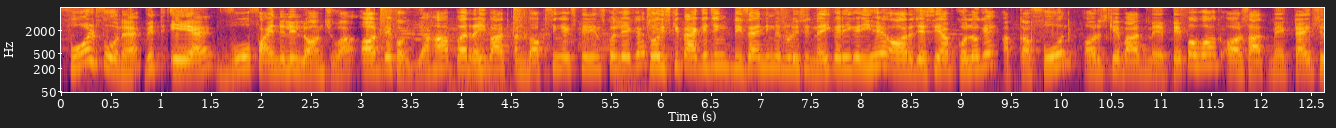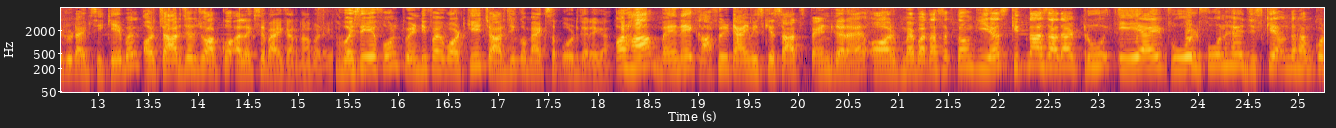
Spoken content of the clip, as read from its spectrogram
फोल्ड फ़ोन है विथ ए वो फाइनली लॉन्च हुआ। और देखो, यहाँ पर रही बात अनबॉक्सिंग एक्सपीरियंस को लेकर तो इसकी पैकेजिंग डिज़ाइनिंग में थोड़ी सी नई करी गई है और जैसे आप खोलोगे, आपका फ़ोन और उसके बाद में पेपर वर्क और साथ में एक type C to type C cable और चार्जर जो आपको अलग से बाय करना पड़ेगा। वैसे ये फ़ोन 25 वॉट की चार्जिंग को मैक्स सपोर्ट करेगा। और हाँ मैंने काफ़ी टाइम इसके साथ स्पेंड करा है और मैं बता सकता हूँ कि यस कितना ज़्यादा ट्रू एआई फोल्ड फ़ोन है, जिसके अंदर हमको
